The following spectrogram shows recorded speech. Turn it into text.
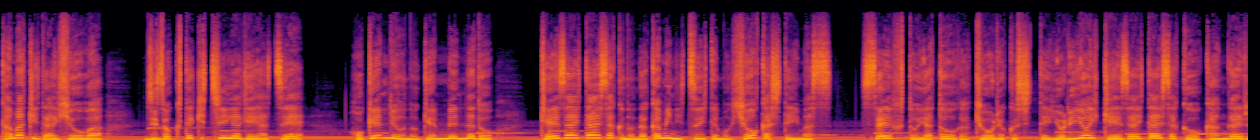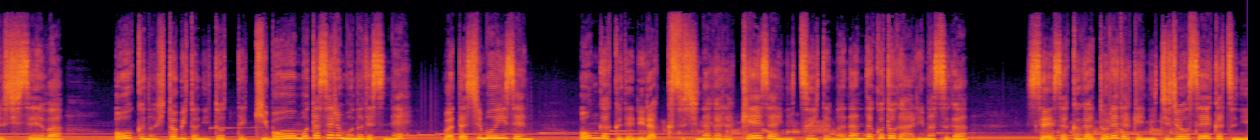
玉木代表は持続的賃上げや税保険料の減免など経済対策の中身についても評価しています。政府と野党が協力してより良い経済対策を考える姿勢は多くの人々にとって希望を持たせるものですね。私も以前音楽でリラックスしながら経済について学んだことがありますが政策がどれだけ日常生活に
